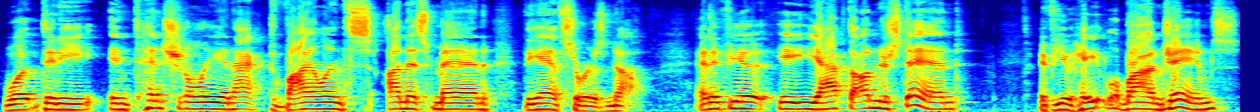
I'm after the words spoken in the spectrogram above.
What did he intentionally enact violence on this man? The answer is no. And if you you have to understand, if you hate LeBron James,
